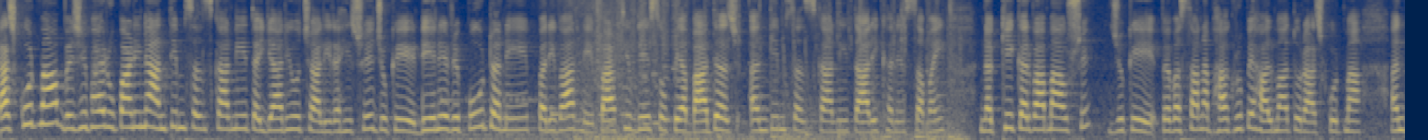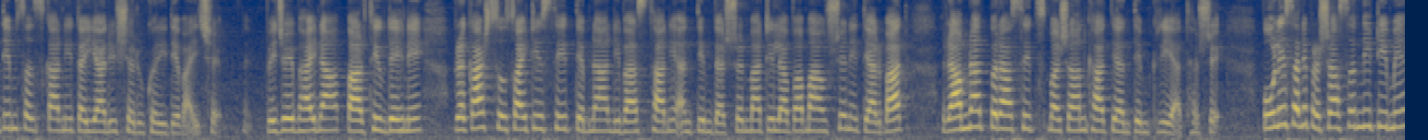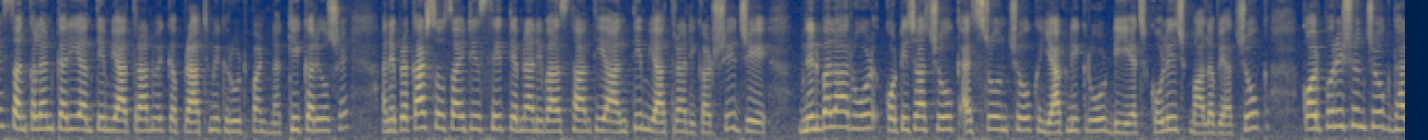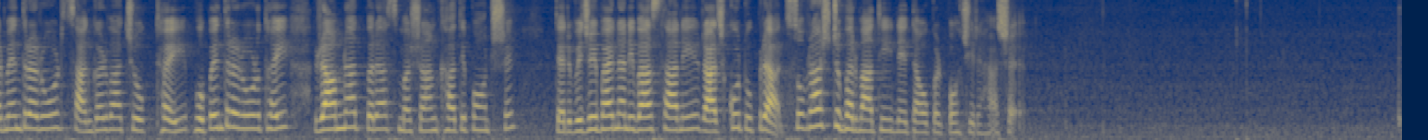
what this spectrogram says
રાજકોટમાં વિજયભાઈ રૂપાણીના અંતિમ સંસ્કારની તૈયારીઓ ચાલી રહી છે જોકે ડીએનએ રિપોર્ટ અને પરિવારને પાર્થિવ દેહ સોંપ્યા બાદ જ અંતિમ સંસ્કારની તારીખ અને સમય નક્કી કરવામાં આવશે. જોકે વ્યવસ્થાના ભાગરૂપે હાલમાં તો રાજકોટમાં અંતિમ સંસ્કારની તૈયારી શરૂ કરી દેવાઈ છે. વિજયભાઈના પાર્થિવ દેહને પ્રકાશ સોસાયટી સ્થિત તેમના નિવાસસ્થાને અંતિમ દર્શન માટે લાવવામાં આવશે અને ત્યારબાદ રામનાથપરા સ્થિત સ્મશાન ખાતે અંતિમ ક્રિયા થશે. પોલીસ અને પ્રશાસનની ટીમે સંકલન કરી અંતિમ યાત્રાનો એક પ્રાથમિક રૂટ પણ નક્કી કર્યો છે અને પ્રકાશ સોસાયટી સ્થિત તેમના નિવાસસ્થાનથી અંતિમ યાત્રા નીકળશે, જે Nirmala road Kotecha chowk, Astron chowk, Yagnik road, DH college, Malviya chowk, corporation chowk, Dharmendra road Sangalva chowk થઈ ભૂપેન્દ્ર રોડ થઈ રામનાથપરા સ્મશાન ખાતે પહોંચશે. ત્યારે વિજયભાઈના નિવાસસ્થાને રાજકોટ ઉપરાંત સૌરાષ્ટ્રભરમાંથી નેતાઓ પણ પહોંચી રહ્યા છે.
